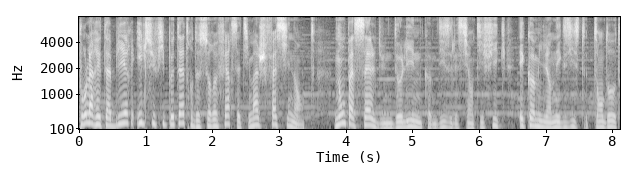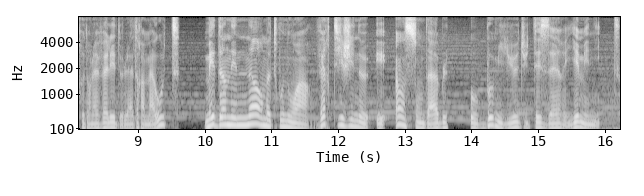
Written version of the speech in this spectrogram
Pour la rétablir, il suffit peut-être de se refaire cette image fascinante, non pas celle d'une doline comme disent les scientifiques et comme il en existe tant d'autres dans la vallée de l'Adramaout, mais d'un énorme trou noir vertigineux et insondable au beau milieu du désert yéménite.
